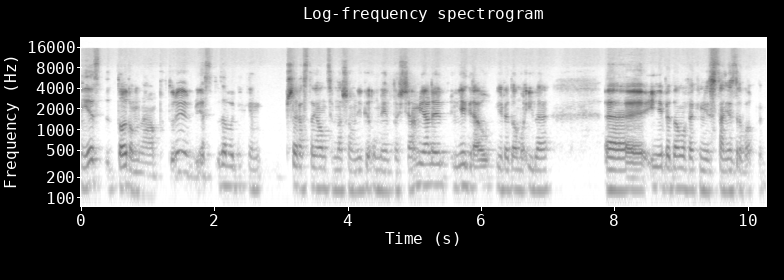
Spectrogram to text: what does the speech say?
Jest Doron Lamp, który jest zawodnikiem przerastającym naszą ligę umiejętnościami, ale nie grał nie wiadomo ile e, i nie wiadomo w jakim jest stanie zdrowotnym.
